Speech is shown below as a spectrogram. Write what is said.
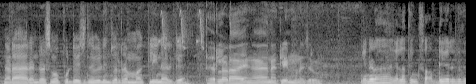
என்னடா ரெண்டு வருஷமாக பூட்டி வச்சிருந்த வீடுன்னு சொல்கிறேன் அம்மா க்ளீனாக இருக்குது தெரிலடா எங்க நான் க்ளீன் பண்ணி வச்சிருக்கோம். என்னடா எல்லா திங்ஸும் அப்படியே இருக்குது?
